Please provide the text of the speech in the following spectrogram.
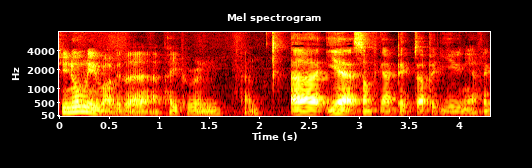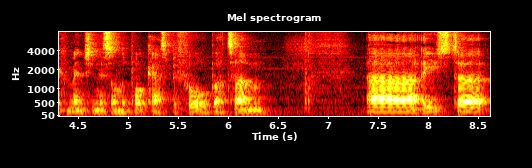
Do you normally write with a, a paper and pen? Uh, yeah, it's something I picked up at uni. I think I mentioned this on the podcast before, but um, uh, I used to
